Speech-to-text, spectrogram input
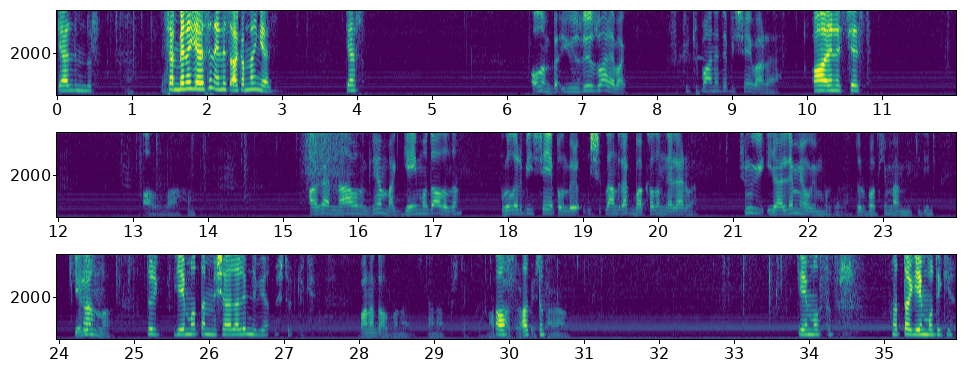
Geldim dur. gel. Sen bana gelsin Enes arkamdan gel. Gel. Oğlum yüzde yüz var ya bak. Şu kütüphanede bir şey var ha. Aa Enes chest. Allah'ım. Aga ne yapalım biliyor musun? Bak game modu alalım. Buraları bir şey yapalım böyle ışıklandırarak bakalım neler var. Çünkü ilerlemiyor oyun burada da. Dur bakayım ben bir gideyim. Geliyor Tamam. mu? Dur game moddan meşale alayım da bir 64'lük. Bana da al bana iki tane 64. Al, Hatta 4 5 attım. tane al. Game mod 0. Hatta game mod 2.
